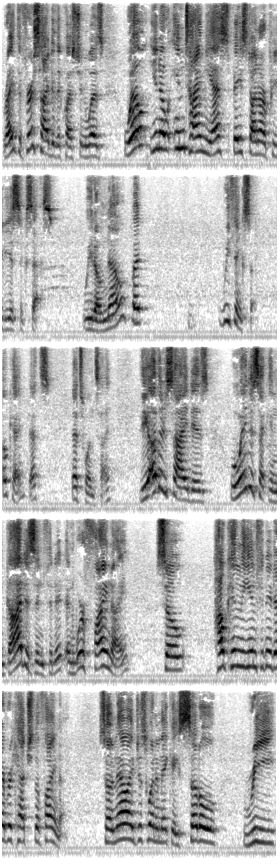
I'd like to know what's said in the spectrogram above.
right? The first side of the question was, well, you know, in time, yes, based on our previous success. We don't know, but we think so. Okay, that's that's one side. The other side is, well, wait a second, God is infinite and we're finite, so how can the infinite ever catch the finite? So now I just want to make a subtle re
